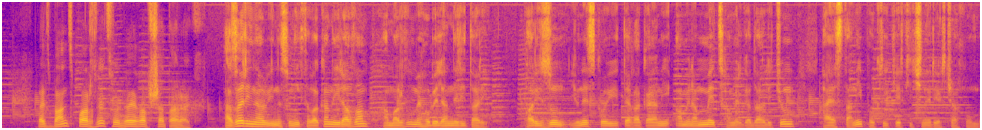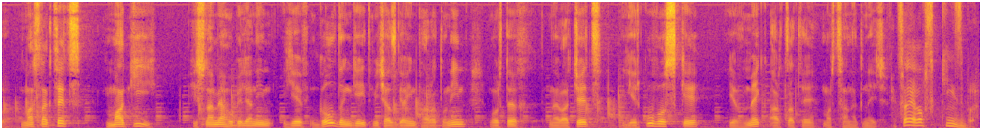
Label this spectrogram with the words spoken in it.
բայց բանց պարզվեց, որ դա եղավ շատ արագ։ 1995 թվականը իրավամբ համարվում է Հոբելյանների տարի։ Փարիզում ՅՈՒՆԵՍԿՕ-ի տեղակայանի ամենամեծ համերգադահլիճում Հայաստանի փոքրիկ երկիչներ երգչախումբը մասնակցեց ՄԱԿ-ի Հիսնամյա Հոբելյանին եւ Golden Gate միջազգային փառատոնին, որտեղ նվաճեց երկու ոսկե եւ մեկ արծաթե մրցանակներ։ Սա եղավ սկիզբը։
